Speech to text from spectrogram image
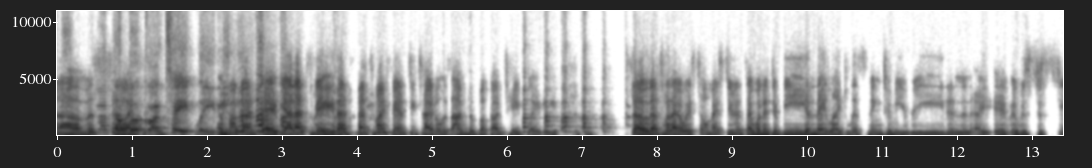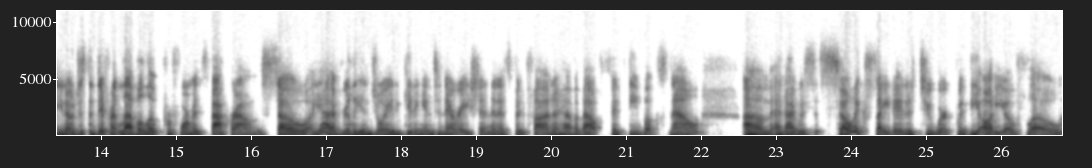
Um, Not so the book I, on tape lady. A book on tape. Yeah, that's me. That's that's my fancy title. Is I'm the book on tape lady. so that's what I always told my students I wanted to be, and they like listening to me read, and it, it was just you know just a different level of performance background. So yeah, I've really enjoyed getting into narration, and it's been fun. I have about 50 books now. Um, and I was so excited to work with the audio flow.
